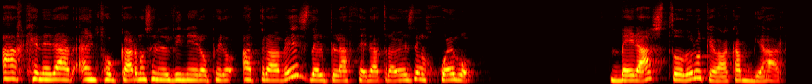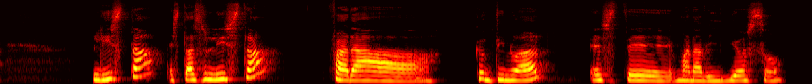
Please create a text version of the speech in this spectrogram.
a generar, a enfocarnos en el dinero, pero a través del placer, a través del juego, verás todo lo que va a cambiar. ¿Lista? ¿Estás lista para continuar este maravilloso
